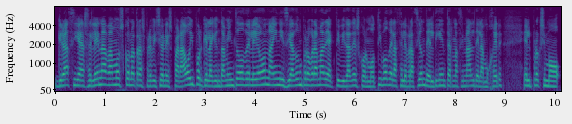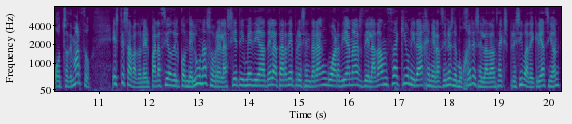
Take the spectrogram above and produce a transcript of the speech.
Gracias, Elena. Vamos con otras previsiones para hoy, porque el Ayuntamiento de León ha iniciado un programa de actividades con motivo de la celebración del Día Internacional de la Mujer el próximo 8 de marzo. Este sábado, en el Palacio del Conde Luna, sobre las siete y media de la tarde, presentarán Guardianas de la Danza, que unirá generaciones de mujeres en la danza expresiva de creación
